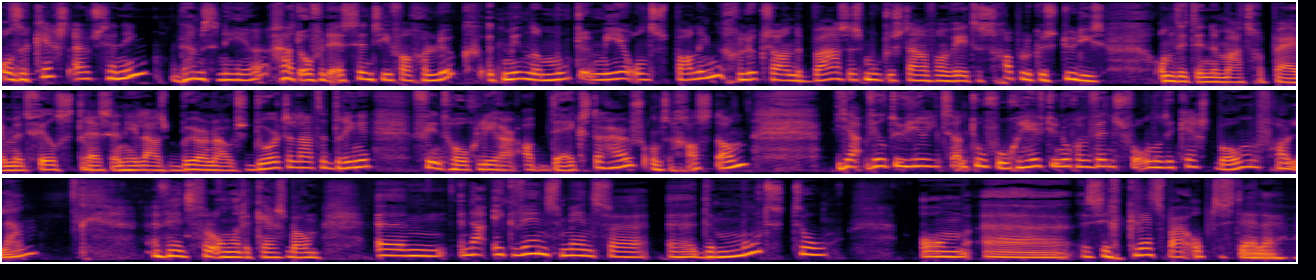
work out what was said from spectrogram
onze kerstuitzending, dames en heren, gaat over de essentie van geluk. Het minder moeten, meer ontspanning. Geluk zou aan de basis moeten staan van wetenschappelijke studies om dit in de maatschappij met veel stress en helaas burn-outs door te laten dringen, vindt hoogleraar Ab Dijksterhuis, onze gast dan. Ja, wilt u hier iets aan toevoegen? Heeft u nog een wens voor onder de kerstboom, mevrouw Laan? Een wens voor onder de kerstboom. Um, nou, ik wens mensen uh, de moed toe om uh, zich kwetsbaar op te stellen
